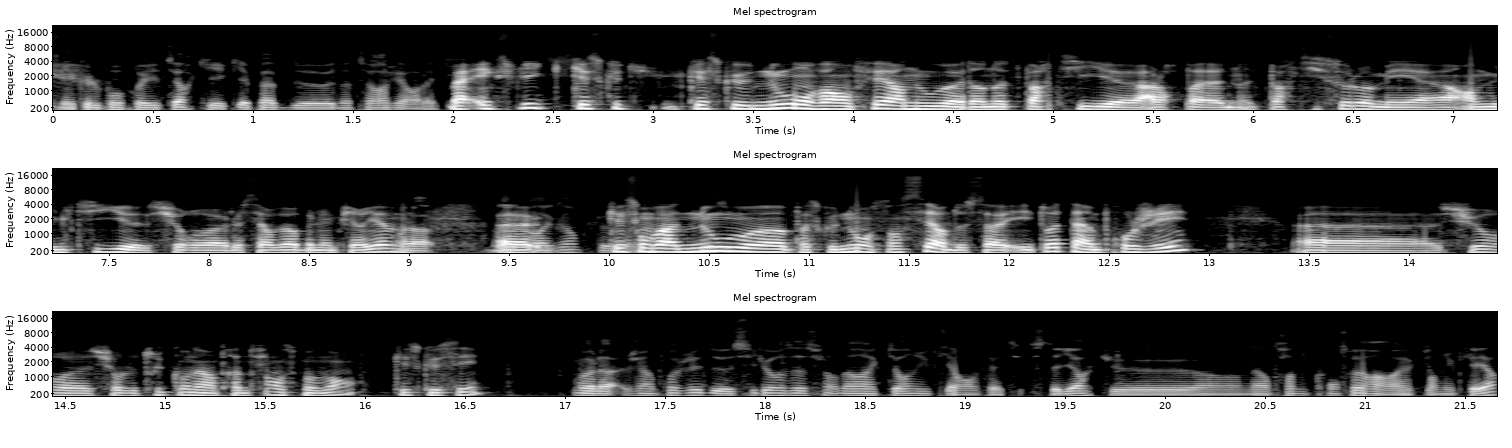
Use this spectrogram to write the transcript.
Il n'y a que le propriétaire qui est capable d'interagir avec. Bah explique, qu'est-ce que tu, qu'est-ce que nous on va en faire nous euh, dans notre partie, euh, alors pas notre partie solo mais euh, en multi sur le serveur de l'Imperium. Voilà. Bah, Euh, Qu'est-ce qu'on va nous, parce que nous on s'en sert de ça. Et toi t'as un projet euh, sur sur le truc qu'on est en train de faire en ce moment. Qu'est-ce que c'est? Voilà, j'ai un projet de sécurisation d'un réacteur nucléaire en fait. C'est-à-dire qu'on est en train de construire un réacteur nucléaire.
